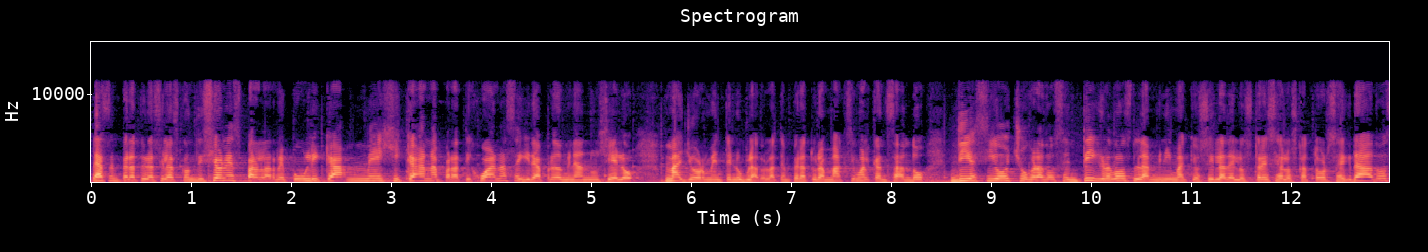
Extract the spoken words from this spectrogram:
Las temperaturas y las condiciones para la República República Mexicana. Para Tijuana seguirá predominando un cielo mayormente nublado. La temperatura máxima alcanzando 18 grados centígrados, la mínima que oscila de los 13 a los 14 grados.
